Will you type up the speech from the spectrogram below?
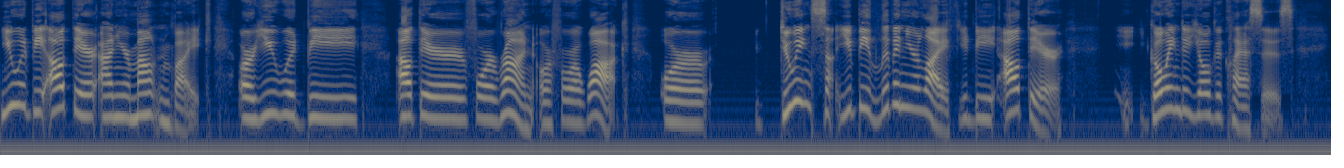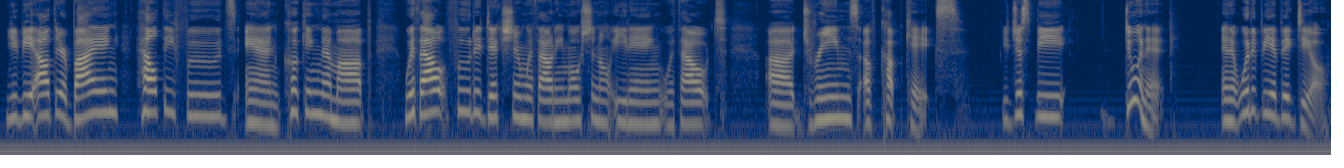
You would be out there on your mountain bike, or you would be out there for a run or for a walk, or doing some, you'd be living your life. You'd be out there going to yoga classes. You'd be out there buying healthy foods and cooking them up without food addiction, without emotional eating, without uh, dreams of cupcakes. You'd just be doing it, and it wouldn't be a big deal.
